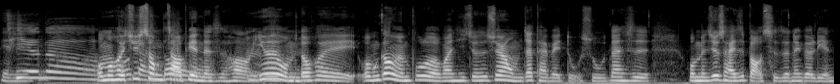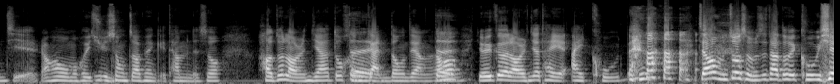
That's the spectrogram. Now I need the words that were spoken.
天哪！我们回去送照片的时候，因为我们都会，我们跟我们部落的关系就是，虽然我们在台北读书，但是。我们就是还是保持着那个连接。然后我们回去送照片给他们的时候，好多老人家都很感动这样。然后有一个老人家他也爱哭，只要我们做什么事，他都会哭一下。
